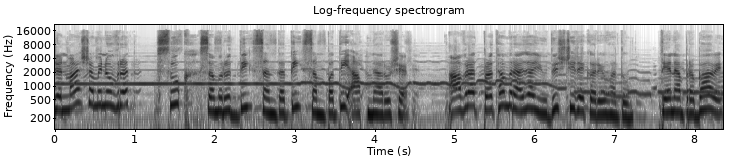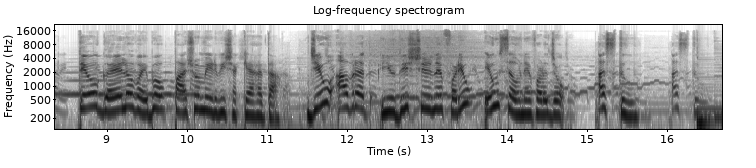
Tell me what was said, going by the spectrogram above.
જન્માષ્ટમીનું વ્રત સુખ, સમૃદ્ધિ, સંતતિ, સંપત્તિ આપનારું છે. આ વ્રત પ્રથમ રાજા યુધિષ્ઠિરે કર્યું હતું. તેના પ્રભાવે તેઓ ગયેલો વૈભવ પાછો મેળવી શક્યા હતા. જેવું આ વ્રત યુધિષ્ઠિરને ફળ્યું, એવું સૌને ફળજો. અસ્તુ. અસ્તુ.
